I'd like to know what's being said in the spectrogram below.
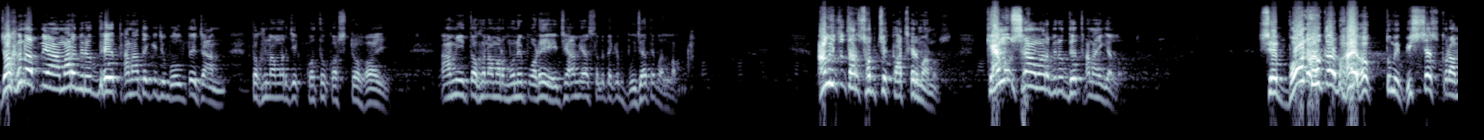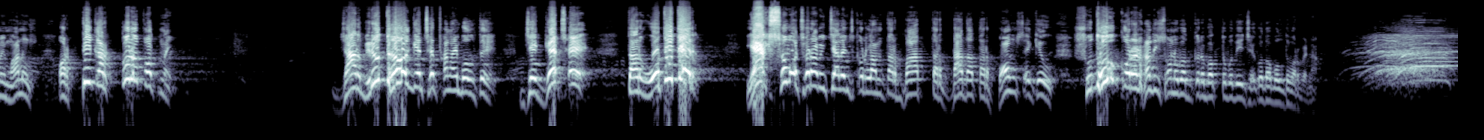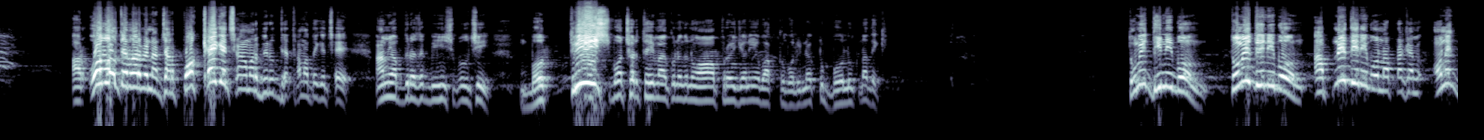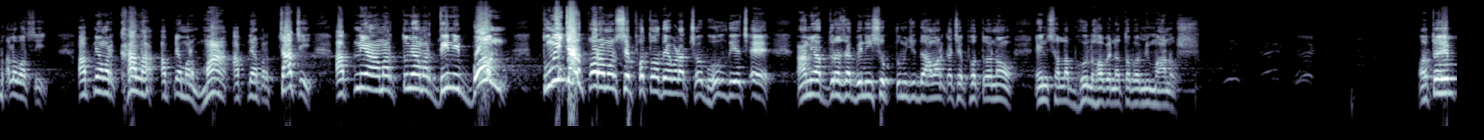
যখন আপনি আমার বিরুদ্ধে থানাতে কিছু বলতে চান, তখন আমার যে কত কষ্ট হয়। আমি তখন আমার মনে পড়ে যে আমি আসলে তাকে বুঝাতে পারলাম না। আমি তো তার সবচেয়ে কাছের মানুষ। কেন সে আমার বিরুদ্ধে থানায় গেল? সে বন হোক আর ভাই হোক, তুমি বিশ্বাস করো আমি মানুষ, ওর টিকার কোনো পথ নাই। যার বিরুদ্ধেও গেছে থানায় বলতে, যে গেছে, তার অতীতের একশো বছর আমি চ্যালেঞ্জ করলাম, তার বাপ, তার দাদা, তার বংশে কেউ শুধু কোরআন, হাদিস অনুবাদ করে বক্তব্য দিয়েছে কথা বলতে পারবে না। আর ও বলতে পারবে না, যার পক্ষে গেছে, আমার বিরুদ্ধে থানাতে গেছে। আমি আব্দুর রাজাক বিহিস বলছি, বত্রিশ বছর থেকে মা কোনোদিন অপ্রয়োজনীয় বাক্য বলি না একটু বলুক না দেখি। তুমি দিনী বোন, তুমি দিনী বোন, আপনি দিনী বোন, আপনাকে আমি অনেক ভালোবাসি। আপনি আমার খালা, আপনি আমার মা, আপনি আমার চাচি, আপনি আমার, তুমি আমার দিনী বোন। তুমি যার পরামর্শে ফতোয়া দিয়ে বেড়াচ্ছ, ভুল দিয়েছে। আমি আব্দুর রাজাক বিন ইউসুফ, তুমি যদি আমার কাছে ফতোয়া নাও, ইনশাল্লাহ ভুল হবে না তবে আমি মানুষ। অতএব,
